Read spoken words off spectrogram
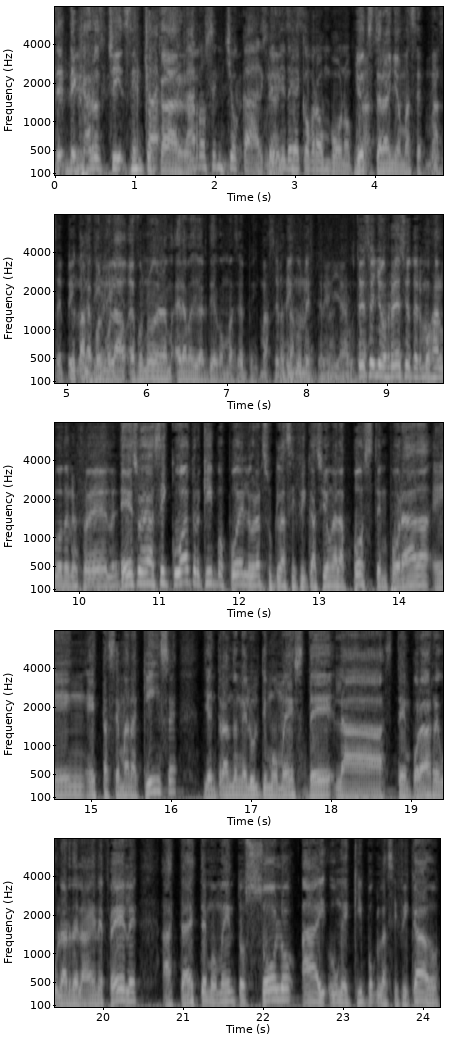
De, de carros chi- sin Ca- chocar. Carros sin chocar, que Sí, tiene sí, que cobrar un bono. Yo extraño a Mazepin. Mazepin la. Fórmula la Fórmula era, era más divertida con Mazepin. Mazepin una estrella. Usted, señor Recio, tenemos algo de NFL. Eso es así, cuatro equipos pueden lograr su clasificación a la postemporada en esta semana 15, ya entrando en el último mes de la temporada regular de la NFL. Hasta este momento solo hay un equipo clasificado,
